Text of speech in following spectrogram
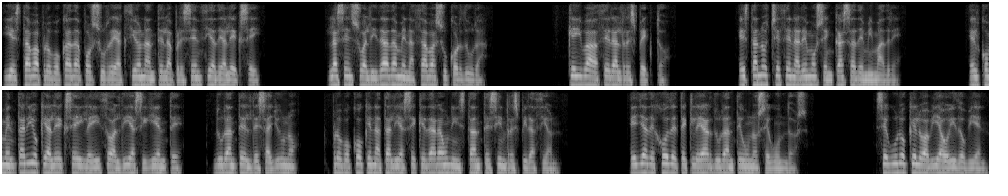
y estaba provocada por su reacción ante la presencia de Alexei. La sensualidad amenazaba su cordura. ¿Qué iba a hacer al respecto? Esta noche cenaremos en casa de mi madre. El comentario que Alexei le hizo al día siguiente, durante el desayuno, provocó que Natalia se quedara un instante sin respiración. Ella dejó de teclear durante unos segundos. Seguro que lo había oído bien.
